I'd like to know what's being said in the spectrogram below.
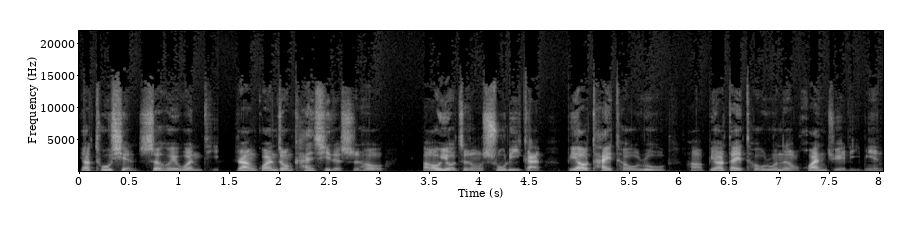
要凸显社会问题，让观众看戏的时候保有这种疏离感，不要太投入啊，不要太投入那种幻觉里面。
